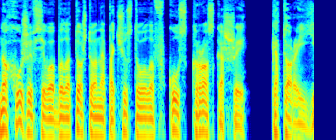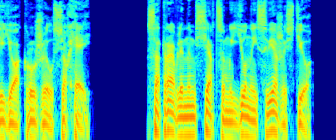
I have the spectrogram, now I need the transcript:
Но хуже всего было то, что она почувствовала вкус к роскоши, который ее окружил Сёхей. С отравленным сердцем и юной свежестью,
